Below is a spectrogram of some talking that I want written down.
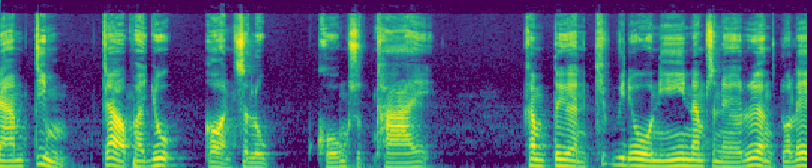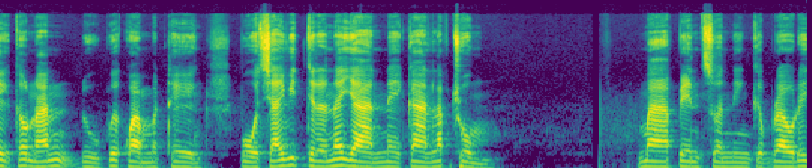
น้ำจิ้มเจ้าพายุก่อนสรุปโค้งสุดท้ายคำเตือนคลิปวิดีโอนี้นำเสนอเรื่องตัวเลขเท่านั้นดูเพื่อความบันเทิง โปรดใช้วิจารณญาณในการรับชม มาเป็นส่วนหนึ่งกับเราได้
